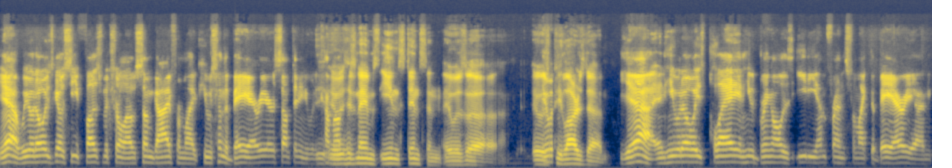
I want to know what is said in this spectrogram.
Yeah, we would always go see Fuzz Patrol. I was some guy from like he was from the Bay Area or something. he would come up. His name's Ian Stinson. It was uh, it was, it was Pilar's dad. Yeah, and he would always play, and he would bring all his EDM friends from like the Bay Area, and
